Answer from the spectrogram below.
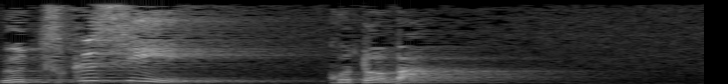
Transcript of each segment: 美しい言葉。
